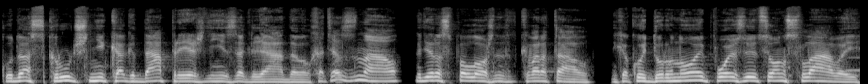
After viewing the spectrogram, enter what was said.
куда Скрудж никогда прежде не заглядывал, хотя знал, где расположен этот квартал, и какой дурной пользуется он славой.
